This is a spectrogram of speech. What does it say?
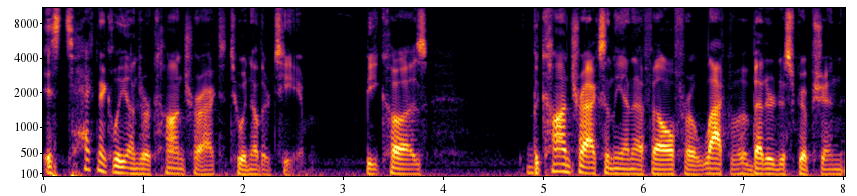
is technically under contract to another team because the contracts in the NFL for lack of a better description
